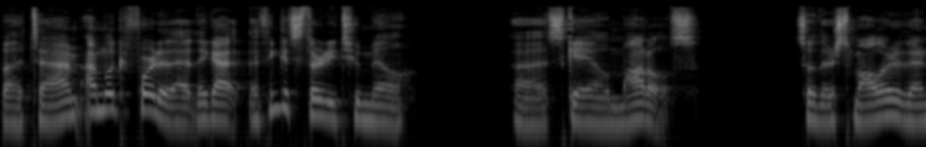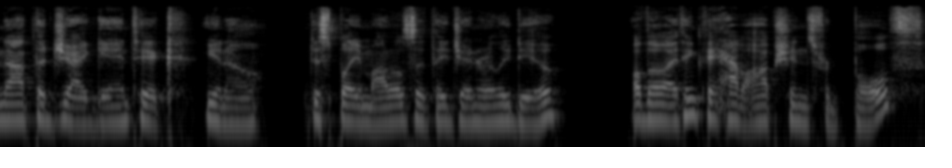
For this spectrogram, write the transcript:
But uh, I'm I'm looking forward to that. They got I think it's 32 mil uh, scale models, so they're smaller. They're not the gigantic you know display models that they generally do. Although I think they have options for both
